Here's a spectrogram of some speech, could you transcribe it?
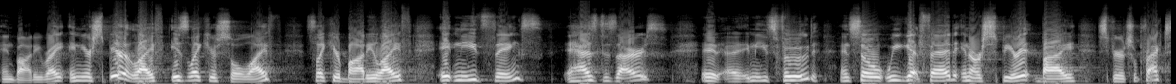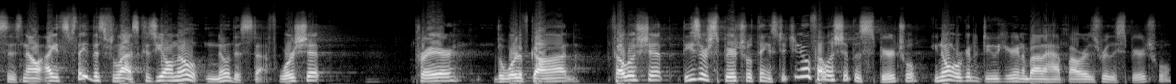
and body, right? And your spirit life is like your soul life, it's like your body life. It needs things, it has desires, it, uh, it needs food, and so we get fed in our spirit by spiritual practices. Now, I say this for last because you all know, know this stuff worship, prayer, the Word of God, Fellowship, these are spiritual things. Did you know fellowship is spiritual? You know what we're going to do here in about a half hour is really spiritual?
